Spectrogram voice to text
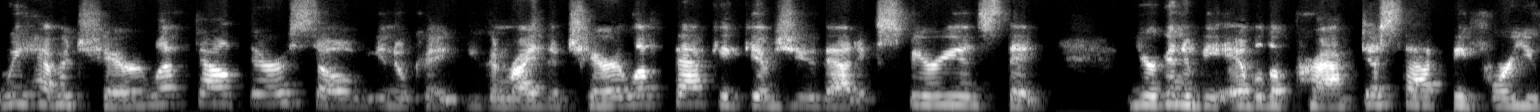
we have a chairlift out there, so you know you can ride the chair lift back. It gives you that experience that you're going to be able to practice that before you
